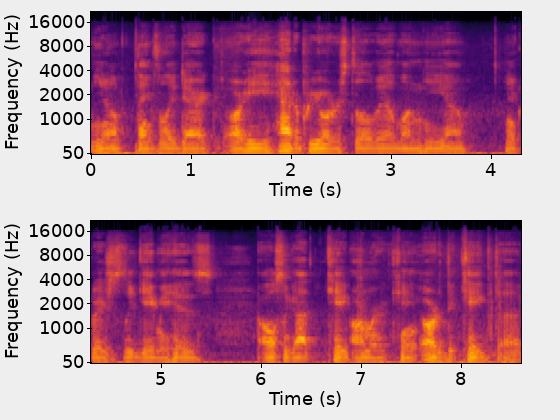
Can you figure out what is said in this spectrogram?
you know, thankfully Derek, or he had a pre-order still available, and he, uh, you know, graciously gave me his. I also got Cape Armor King, or the Cape uh,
